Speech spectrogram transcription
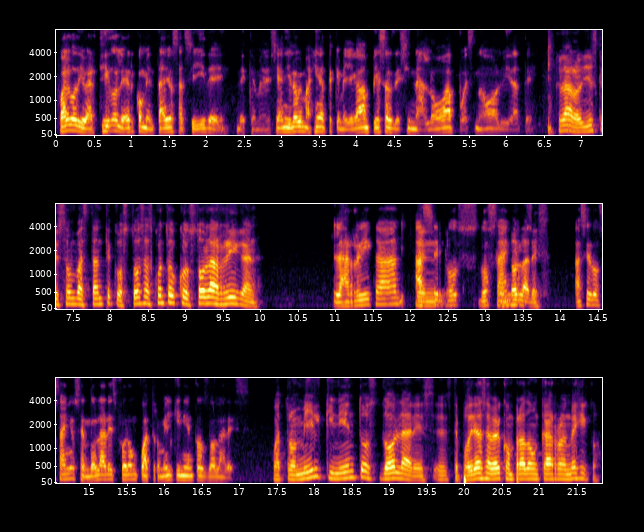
fue algo divertido leer comentarios así de, de, que me decían, y luego imagínate que me llegaban piezas de Sinaloa, pues no, olvídate. Claro, y es que son bastante costosas. ¿Cuánto costó la Reagan? La Reagan hace dos, dos años. dólares. Hace dos años en dólares fueron 4.500 dólares. 4.500 dólares. Te este, podrías haber comprado un carro en México.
